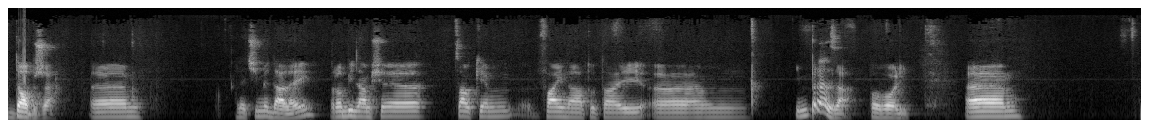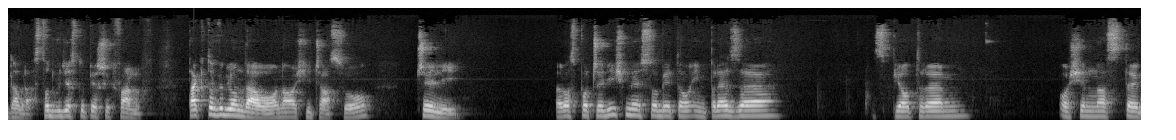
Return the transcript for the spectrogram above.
Dobrze. Lecimy dalej. Robi nam się całkiem fajna tutaj impreza powoli. Dobra, 121 fanów. Tak to wyglądało na osi czasu, czyli rozpoczęliśmy sobie tą imprezę z Piotrem 18.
